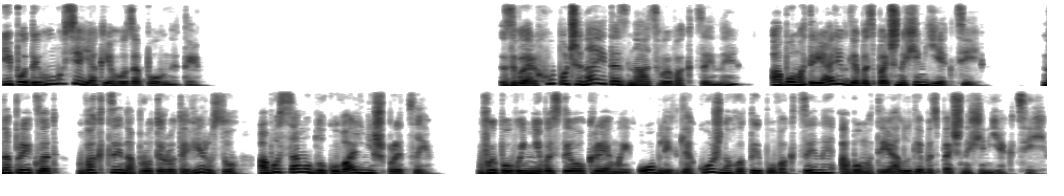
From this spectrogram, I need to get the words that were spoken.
і подивимося, як його заповнити. Зверху починаєте з назви вакцини або матеріалів для безпечних ін'єкцій, наприклад, вакцина проти ротавірусу або самоблокувальні шприци. Ви повинні вести окремий облік для кожного типу вакцини або матеріалу для безпечних ін'єкцій.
